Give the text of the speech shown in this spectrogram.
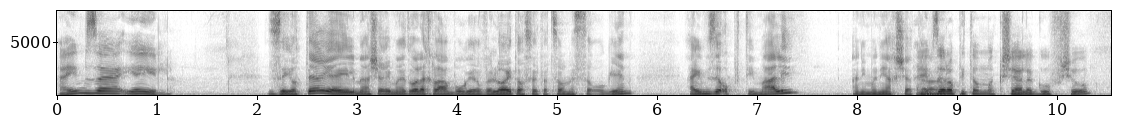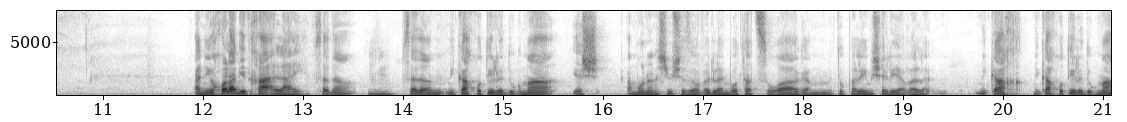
האם זה יעיל? זה יותר יעיל מאשר אם היית הולך להמבורגר ולא היית עושה את הצום לסירוגין. האם זה אופטימלי? אני מניח שאתה... האם זה לא פתאום מקשה על הגוף שוב? אני יכול להגיד לך עליי, בסדר? מהמם. בסדר, ניקח אותי לדוגמה, יש המון אנשים שזה עובד להם באותה צורה, גם מטופלים שלי, אבל ניקח, ניקח אותי לדוגמה.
